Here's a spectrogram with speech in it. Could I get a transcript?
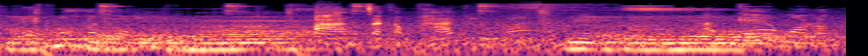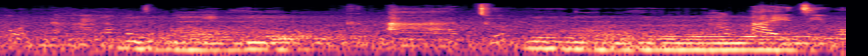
สมเด็จองค์ปฐมปางจักรพรรดิหรือว่าจะเป็นพระแก้วมรกตนะคะ แล้วก็จะมีชุดพระไตรจีว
